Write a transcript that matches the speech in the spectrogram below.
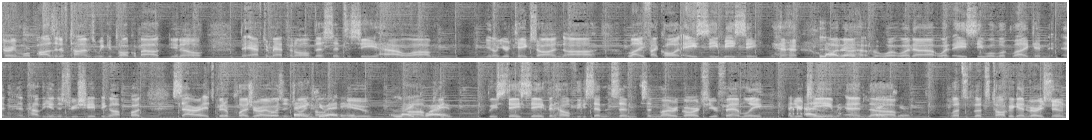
during more positive times. We could talk about you know the aftermath and all of this, and to see how um, you know your takes on uh, life. I call it ACBC. Love what, it. Uh, what what uh, what AC will look like and, and and how the industry is shaping up. But Sarah, it's been a pleasure. I always enjoy Thank you, Eddie. you. Likewise. Um, please, please, stay safe and healthy. Send send send my regards to your family and your team. And, and um, let's let's talk again very soon.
